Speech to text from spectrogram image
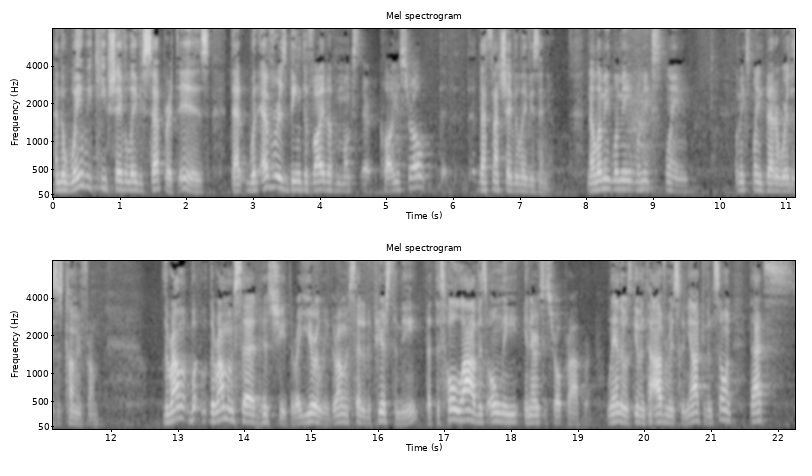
And the way we keep Sheva Levi separate is that whatever is being divided up amongst Klal Yisrael, that's not Sheva Levi's Inyan. Now let me, let, me, let me explain. Let me explain better where this is coming from. The Rambam, the said his sheet, right, yearly. The Rambam said, it appears to me that this whole lav is only in Eretz Yisrael proper. Land that was given to Avram, Yitzchak, and Yaakov, and so on. That's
